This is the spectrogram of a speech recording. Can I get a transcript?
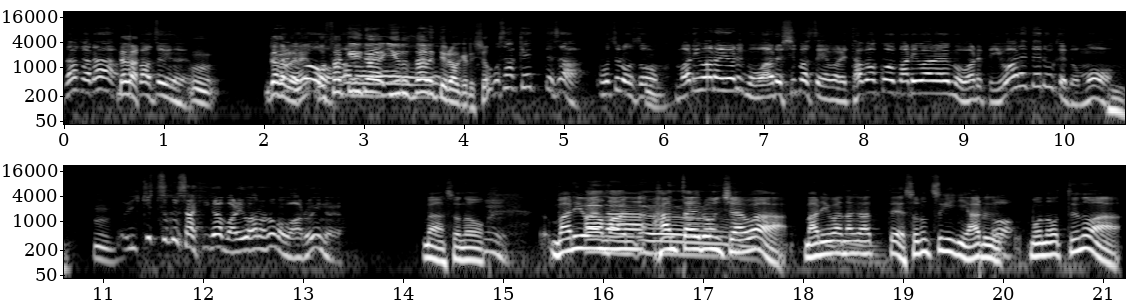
だから、だからまずいのよ。うん。だからね、お酒が許されてるわけでしょ、お酒ってさ、もちろんその、マリワナよりも悪い、柴田が悪い、タバコはマリワナよりも悪いって言われてるけども、行き着く先がマリワナの方が悪いのよ。まあ、その、ん。マリワナ反対論者は、マリワナがあって、その次にあるものっていうのは、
